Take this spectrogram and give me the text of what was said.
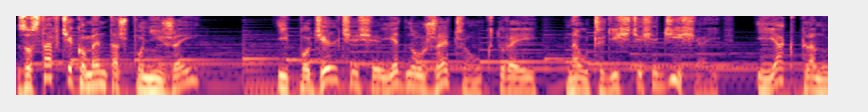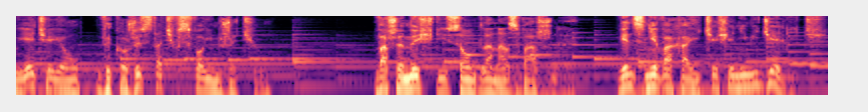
Zostawcie komentarz poniżej i podzielcie się jedną rzeczą, której nauczyliście się dzisiaj i jak planujecie ją wykorzystać w swoim życiu. Wasze myśli są dla nas ważne, więc nie wahajcie się nimi dzielić.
